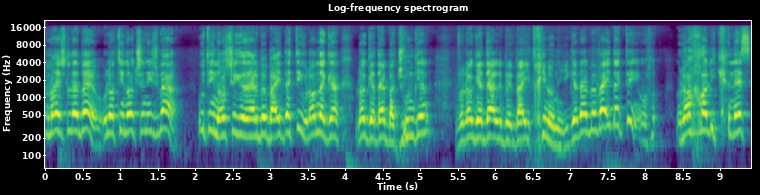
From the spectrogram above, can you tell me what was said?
מה יש- לדבר? הוא לא תינוק שנשבע. הוא תינוק שגדל בבית דתי, הוא לא, נגע, לא גדל בג'ונגל ולא גדל בבית חילוני, הוא גדל בבית דתי, הוא, הוא לא יכול להיכנס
